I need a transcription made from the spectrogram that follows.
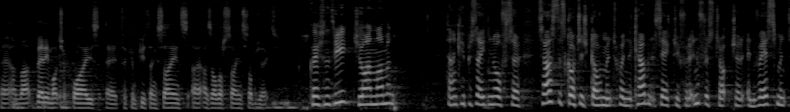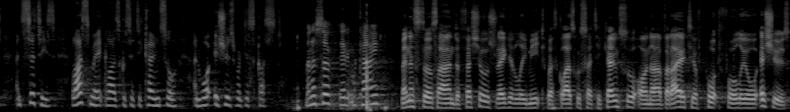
uh, and that very much applies uh, to computing science uh, as other science subjects. Question three, Joanne Lamont. Thank you, Presiding Officer. To ask the Scottish Government when the Cabinet Secretary for Infrastructure, Investment and Cities last met Glasgow City Council and what issues were discussed. Minister Derek Mackay. Ministers and officials regularly meet with Glasgow City Council on a variety of portfolio issues.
